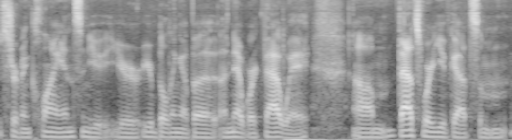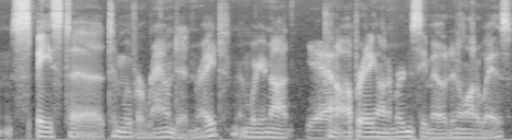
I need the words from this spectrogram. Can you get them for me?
serving clients, and you, you're you're building up a, a network that way. Um, that's where you've got some space to to move around in, right? And where you're not yeah. kind of operating on emergency mode in a lot of ways.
